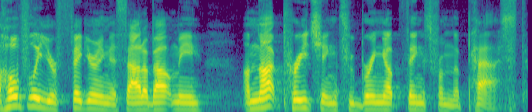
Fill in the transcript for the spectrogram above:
hopefully, you're figuring this out about me. I'm not preaching to bring up things from the past.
